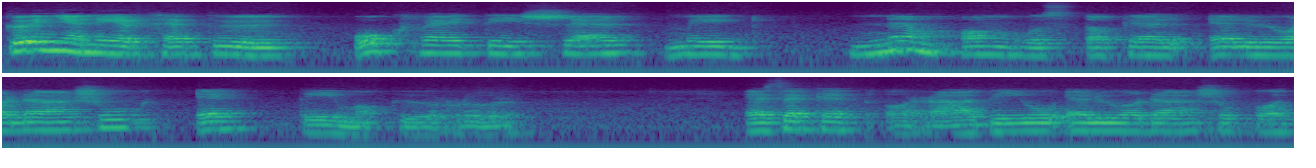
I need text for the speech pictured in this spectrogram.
könnyen érthető okfejtéssel még nem hangoztak el előadások e témakörről. Ezeket a rádió előadásokat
